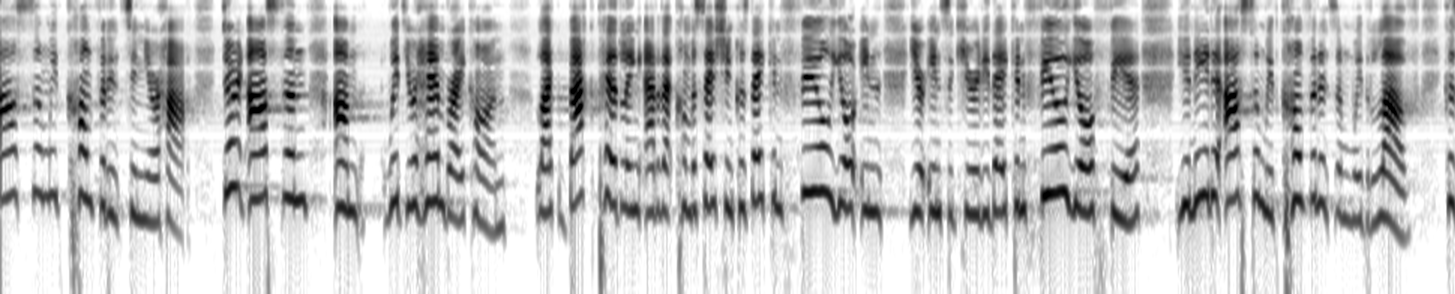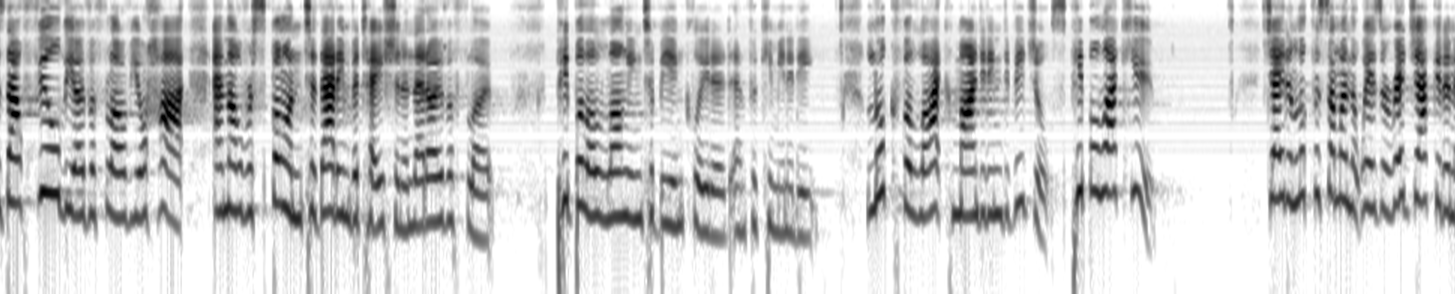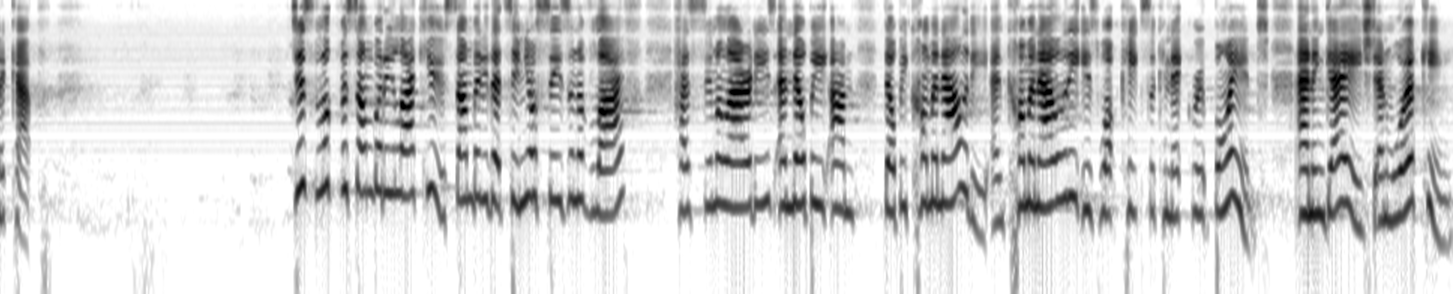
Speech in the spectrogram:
Ask them with confidence in your heart. Don't ask them um, with your handbrake on, like backpedaling out of that conversation because they can feel your, in, your insecurity, they can feel your fear. You need to ask them with confidence and with love because they'll feel the overflow of your heart and they'll respond to that invitation and that overflow. People are longing to be included and for community. Look for like minded individuals, people like you. Jaden, look for someone that wears a red jacket and a cap. Just look for somebody like you, somebody that's in your season of life, has similarities, and there'll be, um, there'll be commonality. And commonality is what keeps a connect group buoyant and engaged and working.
